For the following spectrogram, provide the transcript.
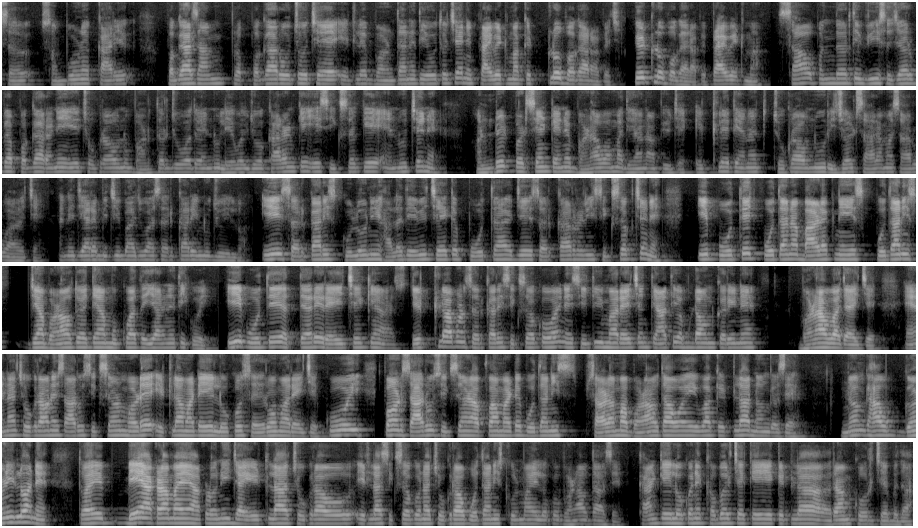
સંપૂર્ણ કાર્ય, પગાર સામે પગાર ઓછો છે એટલે ભણતા નથી એવું તો છે ને, પ્રાઇવેટમાં કેટલો પગાર આપે છે? કેટલો પગાર આપે પ્રાઇવેટમાં? સાવ પંદરથી વીસ હજાર રૂપિયા પગાર અને એ છોકરાઓનું ભણતર જુઓ તો એનું લેવલ જુઓ. કારણ કે એ શિક્ષકે એનું છે ને હંડ્રેડ પર્સન્ટ એને ભણાવવામાં ધ્યાન આપ્યું છે. એટલે તેના છોકરાઓનું રિઝલ્ટ સારામાં સારું આવે છે. અને જ્યારે બીજી બાજુ આ સરકારીનું જોઈ લો. એ સરકારી સ્કૂલોની હાલત એવી છે કે પોતા જે સરકારી શિક્ષક છે ને, એ પોતે જ પોતાના બાળકને એ પોતાની જ્યાં ભણાવતો હોય ત્યાં મૂકવા તૈયાર નથી કોઈ. એ પોતે અત્યારે રહે છે ક્યાં? જેટલા પણ સરકારી શિક્ષકો હોય ને, સિટીમાં રહે છે ત્યાંથી અપડાઉન કરીને ભણાવવા જાય છે. એના છોકરાઓને સારું શિક્ષણ મળે એટલા માટે એ લોકો શહેરોમાં રહે છે. કોઈ પણ સારું શિક્ષણ આપવા માટે પોતાની શાળામાં ભણાવતા હોય એવા કેટલા નંગ હશે? નંગ હાવ ગણી લો ને તો એ બે આંકડામાં એ આંકડો નહીં જાય. એટલા છોકરાઓ, એટલા શિક્ષકોના છોકરાઓ પોતાની સ્કૂલમાં એ લોકો ભણાવતા હશે. કારણ કે એ લોકોને ખબર છે કે એ કેટલા આરામખોર છે બધા.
